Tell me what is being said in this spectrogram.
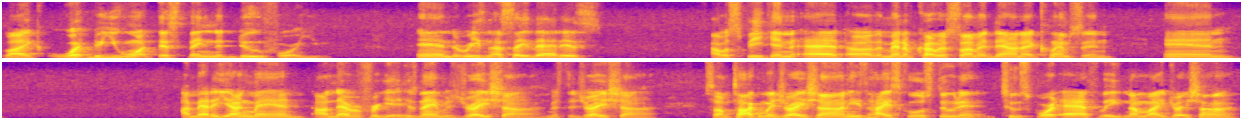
Like, what do you want this thing to do for you? And the reason I say that is I was speaking at uh, the Men of Color Summit down at Clemson, and I met a young man. I'll never forget. His name is Dre Sean, Mr. Dre Sean. So I'm talking with Dre Sean. He's a high school student, two sport athlete, and I'm like, Dre Sean,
